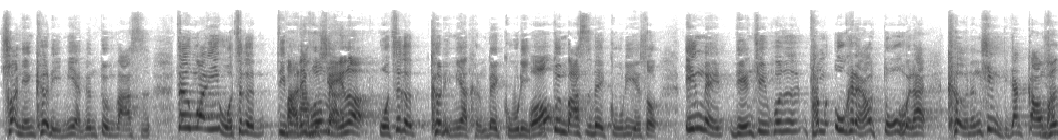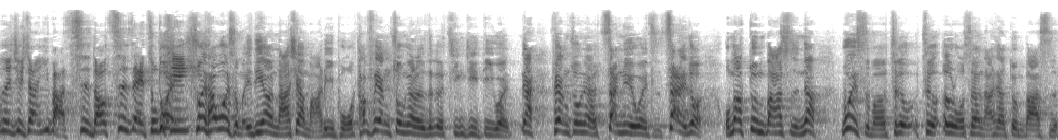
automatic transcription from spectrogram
串联克里米亚跟顿巴斯。但是万一我这个地方马利波没了，我这个克里米亚可能被孤立，哦、顿巴斯被孤立的时候，英美联军或者他们乌克兰要夺回来，可能性比较高嘛？你说那就像一把刺刀刺在中心。所以他为什么一定要拿下马利波？他非常重要的这个经济地位，那非常重要的战略位置。再来之后，我们要顿巴斯，那为什么这个这个俄罗斯要拿下顿巴斯？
